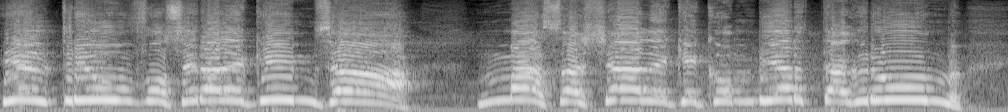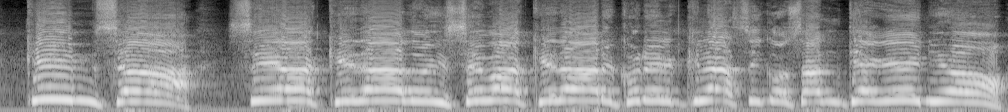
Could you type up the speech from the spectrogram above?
Y el triunfo será de Kimsa. Más allá de que convierta Groom Kimsa se ha quedado y se va a quedar con el clásico santiagueño.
